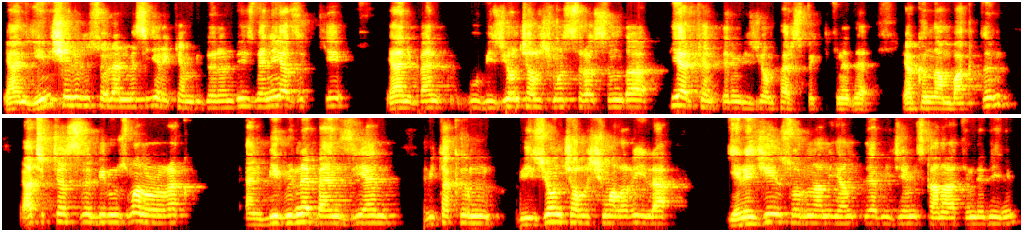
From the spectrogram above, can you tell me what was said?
yani yeni şeylerin söylenmesi gereken bir dönemdeyiz ve ne yazık ki yani ben bu vizyon çalışması sırasında diğer kentlerin vizyon perspektifine de yakından baktım. E açıkçası bir uzman olarak yani birbirine benzeyen bir takım vizyon çalışmalarıyla geleceğin sorunlarını yanıtlayabileceğimiz kanaatinde değilim.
